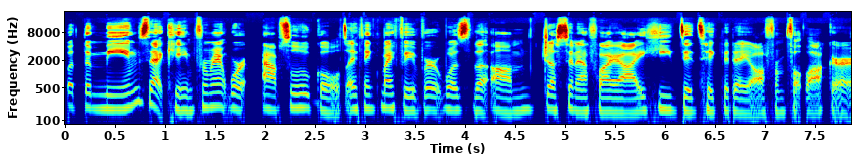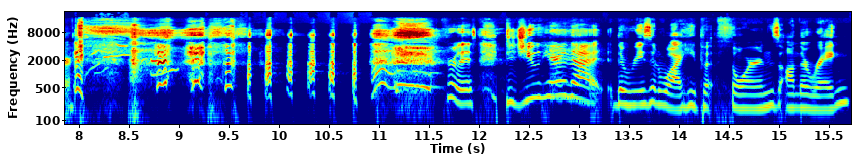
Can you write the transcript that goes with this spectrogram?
but the memes that came from it were absolute gold. I think my favorite was the um just an FYI, he did take the day off from Foot This. Did you hear that the reason why he put thorns on the ring?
